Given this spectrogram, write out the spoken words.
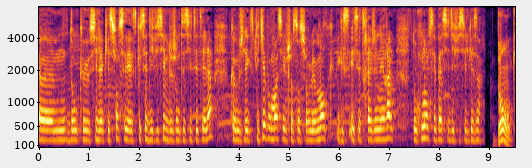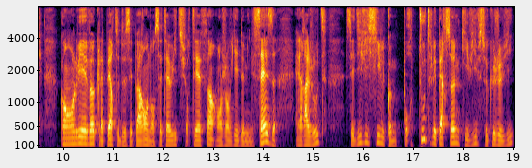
Euh, donc, si la question c'est est-ce que c'est difficile de chanter si t'étais là, comme je l'ai expliqué, pour moi c'est une chanson sur le manque et, et c'est très général. Donc non, c'est pas si difficile que ça. Donc, quand on lui évoque la perte de ses parents dans 7 à 8 sur TF1 en janvier 2016, elle rajoute C'est difficile comme pour toutes les personnes qui vivent ce que je vis.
